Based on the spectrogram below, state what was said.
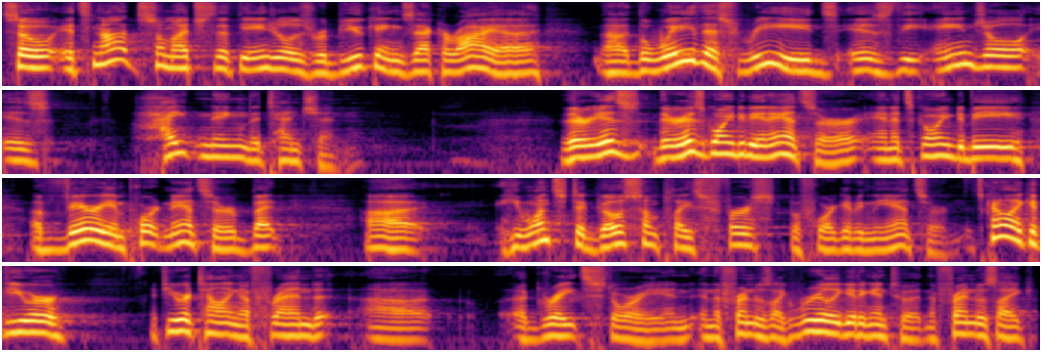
So it's not so much that the angel is rebuking Zechariah uh, the way this reads is the angel is heightening the tension. There is, there is going to be an answer, and it's going to be a very important answer, but uh, he wants to go someplace first before giving the answer. It's kind of like if you were, if you were telling a friend uh, a great story, and, and the friend was like really getting into it, and the friend was like,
